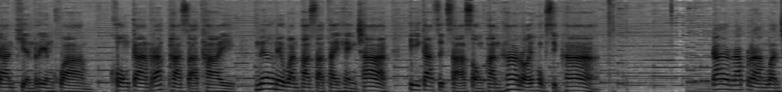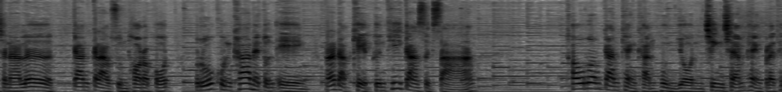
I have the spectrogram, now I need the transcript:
การเขียนเรียงความ โครงการรักภาษาไทย เนื่องในวันภาษาไทยแห่งชาติ ปีการศึกษา 2565 ได้รับรางวัลชนะเลิศ การกล่าวสุนทรพจน์ รู้คุณค่าในตนเอง ระดับเขตพื้นที่การศึกษา เข้าร่วมการแข่งขันหุ่นยนต์ ชิงแชมป์แห่งประเท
